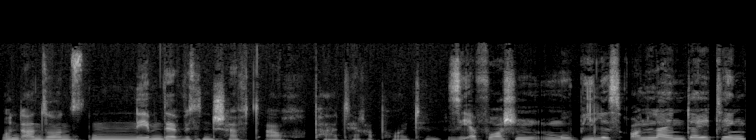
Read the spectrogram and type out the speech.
und ansonsten neben der Wissenschaft auch Paartherapeutin. Sie erforschen mobiles Online-Dating.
